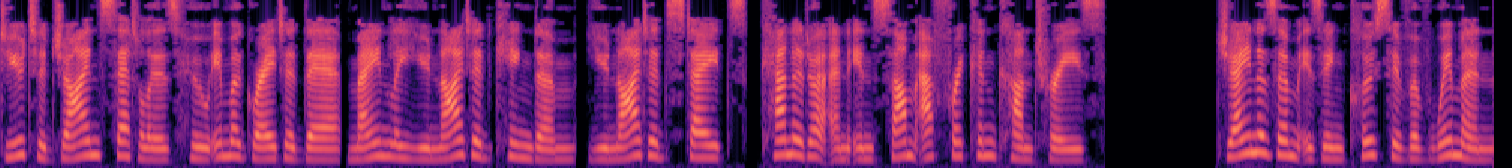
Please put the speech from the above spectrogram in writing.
due to Jain settlers who immigrated there mainly United Kingdom, United States, Canada and in some African countries. Jainism is inclusive of women,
